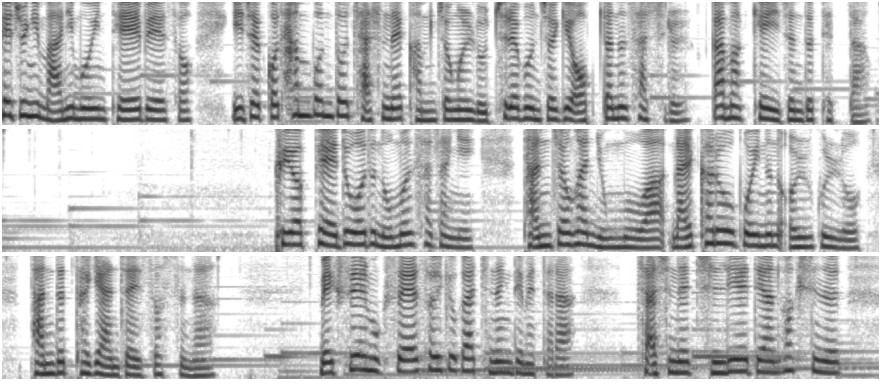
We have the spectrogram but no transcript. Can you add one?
회중이 많이 모인 대회에서 이제껏 한 번도 자신의 감정을 노출해 본 적이 없다는 사실을 까맣게 잊은 듯했다. 그 옆에 에드워드 노먼 사장이 단정한 용모와 날카로워 보이는 얼굴로 반듯하게 앉아 있었으나 맥스웰 목사의 설교가 진행됨에 따라 자신의 진리에 대한 확신을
